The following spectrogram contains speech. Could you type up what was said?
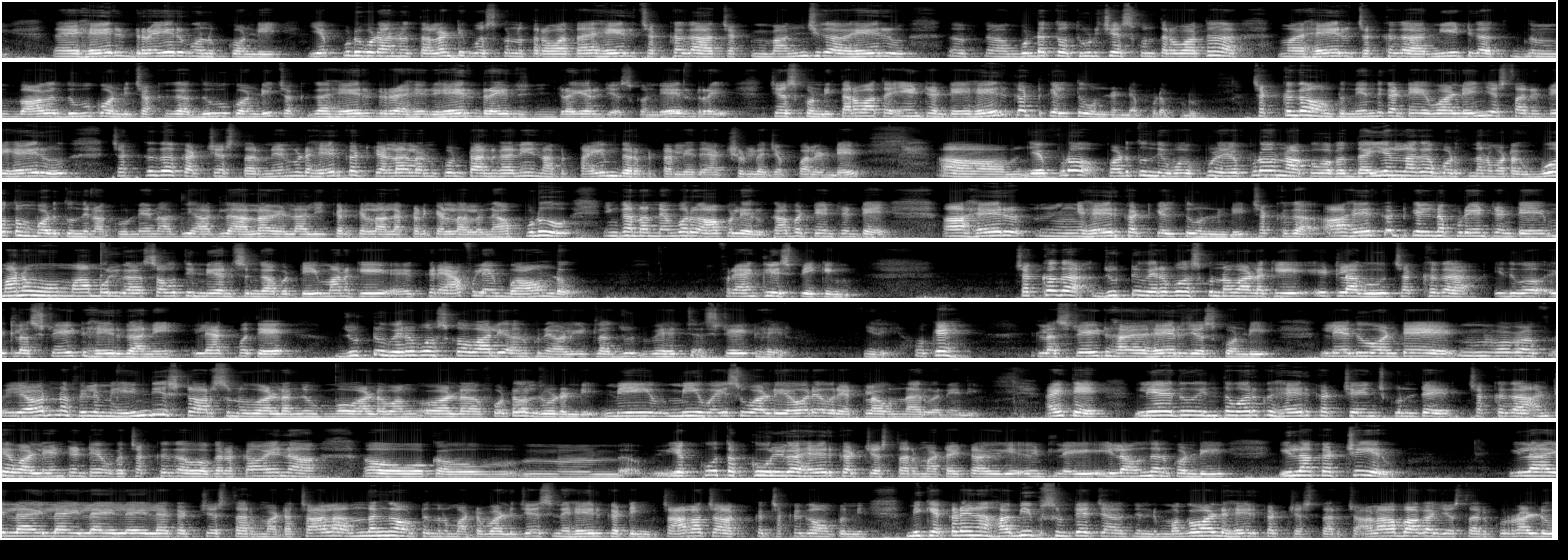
హెయిర్ డ్రైయర్ కొనుక్కోండి. ఎప్పుడు కూడాను తలంటి పోసుకున్న తర్వాత హెయిర్ చక్కగా చక్ మంచిగా హెయిర్ గుడ్డతో తుడిచేసుకున్న తర్వాత హెయిర్ చక్కగా నీట్గా బాగా దువ్వుకోండి. చక్కగా దువ్వుకోండి. చక్కగా hair dry hair dry dryer చేసుకోండి. హెయిర్ డ్రై చేసుకోండి. తర్వాత ఏంటంటే హెయిర్ కట్కి వెళ్తూ ఉండండి అప్పుడప్పుడు. చక్కగా ఉంటుంది. ఎందుకంటే వాళ్ళు ఏం చేస్తారంటే హెయిర్ చక్కగా కట్ చేస్తారు. నేను కూడా హెయిర్ కట్కి వెళ్ళాలనుకుంటాను కానీ నాకు టైం దొరకటం లేదు యాక్చువల్గా చెప్పాలంటే. ఎప్పుడో పడుతుంది. ఎప్పుడో ఎప్పుడో నాకు ఒక దయ్యంలాగా పడుతుంది అనమాట ఒక భూతం పడుతుంది నాకు. నేను అది అట్లా అలా వెళ్ళాలి ఇక్కడికి వెళ్ళాలి అక్కడికి వెళ్ళాలని అప్పుడు ఇంకా నన్ను ఎవరు ఆపలేరు. కాబట్టి ఏంటంటే ఆ హెయిర్ హెయిర్ కట్కి వెళ్తూ ఉండండి చక్కగా. ఆ హెయిర్ కట్కి వెళ్ళినప్పుడు ఏంటంటే మనము మామూలుగా సౌత్ ఇండియన్స్ కాబట్టి మనకి క్రాఫ్లు ఏం బాగుండవు ఫ్రాంక్లీ స్పీకింగ్. చక్కగా జుట్టు విరబోసుకున్న వాళ్ళకి ఇట్లాగూ చక్కగా ఇదిగో ఇట్లా స్ట్రైట్ హెయిర్ కానీ లేకపోతే జుట్టు విరబోసుకోవాలి అనుకునేవాళ్ళు ఇట్లా జుట్టు స్ట్రైట్ హెయిర్ ఇది ఓకే? ఇట్లా స్ట్రైట్ హెయిర్ చేసుకోండి. లేదు అంటే ఎవరిన ఒక ఎవరన్నా ఫిలిం హిందీ స్టార్స్ను వాళ్ళని వాళ్ళ వాళ్ళ ఫోటోలు చూడండి. మీ మీ వయసు వాళ్ళు ఎవరెవరు ఎట్లా ఉన్నారు అనేది. అయితే లేదు ఇంతవరకు హెయిర్ కట్ చేయించుకుంటే చక్కగా అంటే వాళ్ళు ఏంటంటే ఒక చక్కగా ఒక రకమైన ఒక ఎక్కువ తక్కువగా హెయిర్ కట్ చేస్తారన్నమాట. ఇట్లా ఇట్లా ఇలా ఉందనుకోండి ఇలా కట్ చేయరు. ఇలా ఇలా ఇలా ఇలా ఇలా ఇలా కట్ చేస్తారనమాట చాలా అందంగా ఉంటుందన్నమాట వాళ్ళు చేసిన హెయిర్ కటింగ్. చాలా చక్క చక్కగా ఉంటుంది. మీకు ఎక్కడైనా హబీబ్స్ ఉంటే మగవాళ్ళు హెయిర్ కట్ చేస్తారు. చాలా బాగా చేస్తారు. కుర్రాళ్ళు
